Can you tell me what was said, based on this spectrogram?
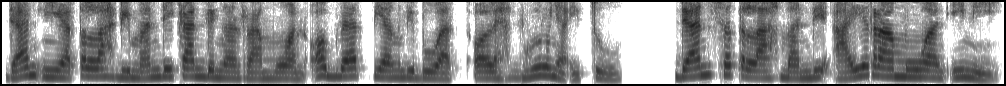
dan ia telah dimandikan dengan ramuan obat yang dibuat oleh gurunya itu. Dan setelah mandi air ramuan ini,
